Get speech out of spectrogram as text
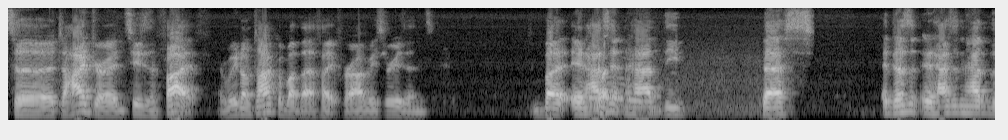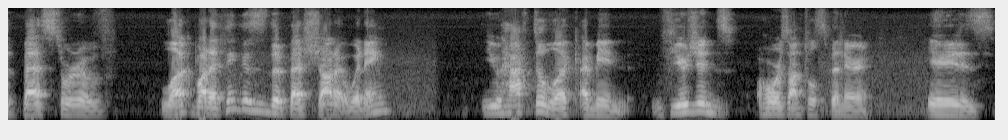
to to Hydra in season five. And we don't talk about that fight for obvious reasons. But it hasn't had the best. It doesn't. It hasn't had the best sort of luck, but I think this is their best shot at winning. You have to look. I mean, Fusion's horizontal spinner is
